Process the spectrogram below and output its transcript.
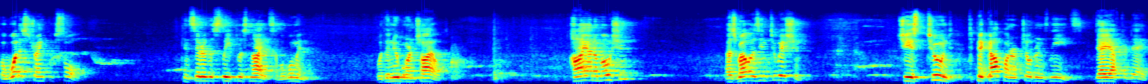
but what is strength of soul? Consider the sleepless nights of a woman with a newborn child. High on emotion as well as intuition. She is tuned to pick up on her children's needs day after day,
